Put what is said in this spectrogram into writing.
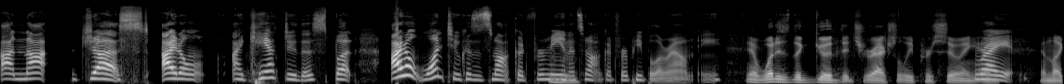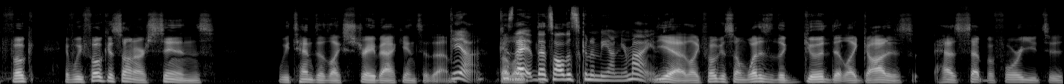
uh, not just I don't I can't do this, but I don't want to because it's not good for me and Mhm. it's not good for people around me. Yeah, what is the good that you're actually pursuing? Right. And, like foc if we focus on our sins, we tend to like stray back into them. Yeah, because like- that, that's all that's going to be on your mind. Yeah, like focus on what is the good that like God is has set before you to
